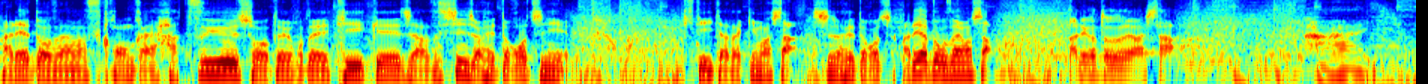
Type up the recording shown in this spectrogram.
ありがとうございます。今回初優勝ということで TK ジャーズ新庄ヘッドコーチに来ていただきました。新庄ヘッドコーチありがとうございました。ありがとうございました。はい。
